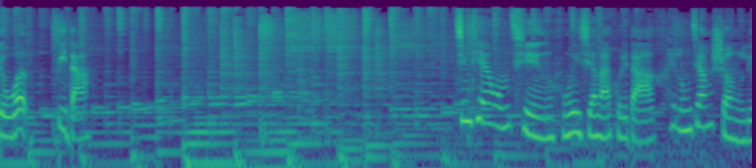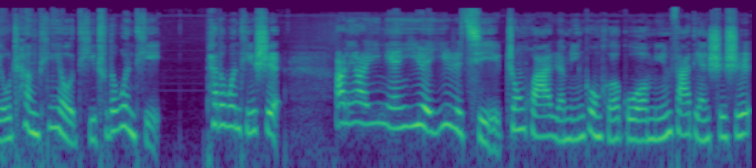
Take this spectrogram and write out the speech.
有问必答。今天我们请洪玉贤来回答黑龙江省刘畅听友提出的问题。他的问题是：二零二一年一月一日起，《中华人民共和国民法典》实施，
